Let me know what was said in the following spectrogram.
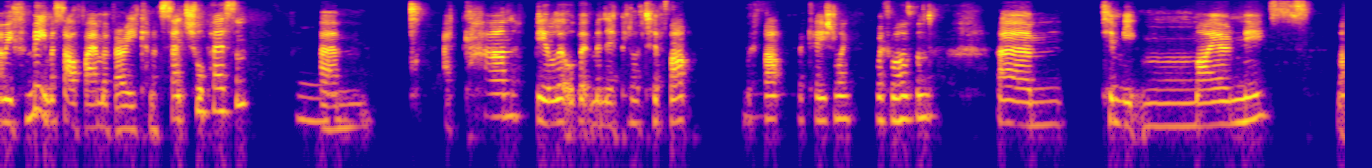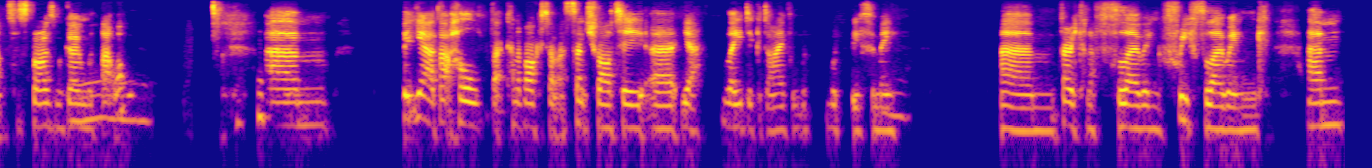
I mean, for me myself, I am a very kind of sensual person. Mm. Um, I can be a little bit manipulative that with that occasionally with my husband um, to meet my own needs. That's as far as I'm going with that one. Mm. Um, but yeah, that whole that kind of archetype, that sensuality, uh, yeah, Lady Godiva would, would be for me. Mm. Um, very kind of flowing, free flowing. Um,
